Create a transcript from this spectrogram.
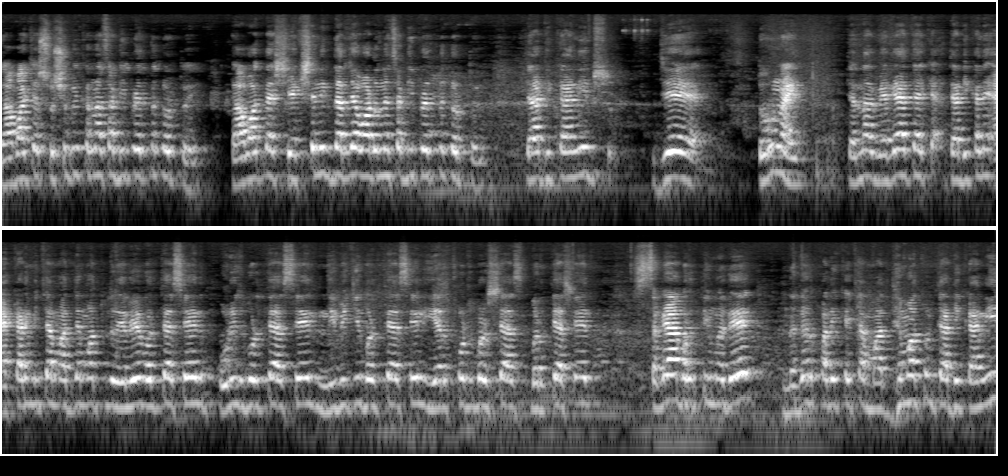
गावाच्या सुशोभीकरणासाठी प्रयत्न करतोय. गावातल्या शैक्षणिक दर्जा वाढवण्यासाठी प्रयत्न करतोय. त्या ठिकाणी जे तरुण आहेत. त्यांना वेगळ्या त्या त्या ठिकाणी अकॅडमीच्या माध्यमातून रेल्वे भरती असेल पोलीस भरती असेल निवीची भरती असेल एअरफोर्स भरती भरती असेल सगळ्या भरतीमध्ये नगरपालिकेच्या माध्यमातून त्या ठिकाणी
